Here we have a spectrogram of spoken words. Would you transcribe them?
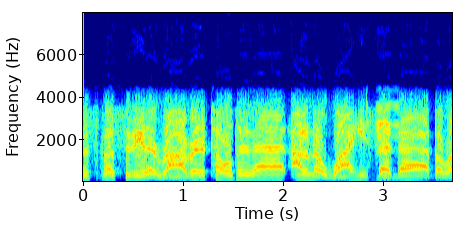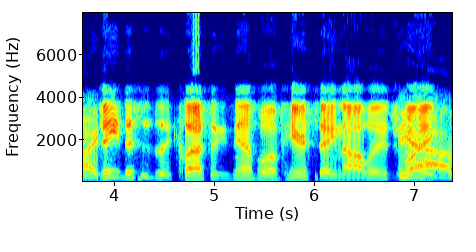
it's supposed to be that Robert told her that. I don't know why he said Mhm. that, but like See, this is a classic example of hearsay knowledge. Like yeah.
